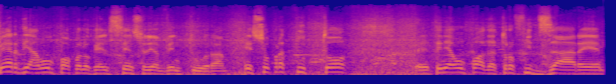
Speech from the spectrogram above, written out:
perdiamo un po' quello che è il senso di avventura e soprattutto eh, tendiamo un po' ad atrofizzare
